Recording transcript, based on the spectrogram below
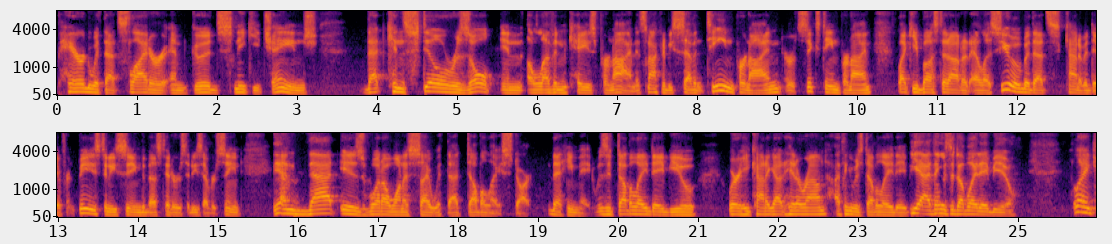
paired with that slider and good sneaky change that can still result in 11 Ks per nine. It's not going to be 17 per nine or 16 per nine like he busted out at LSU, but that's kind of a different beast. And he's seeing the best hitters that he's ever seen. Yeah. And that is what I want to cite with that double A start that he made. Was it double A debut where he kind of got hit around? I think it was double A debut. Yeah, I think it was a double A debut. Like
